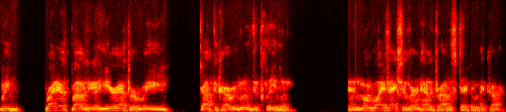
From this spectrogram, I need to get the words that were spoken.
we right after, about a year after we got the car, we moved to Cleveland, and my wife actually learned how to drive a stick in my car.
